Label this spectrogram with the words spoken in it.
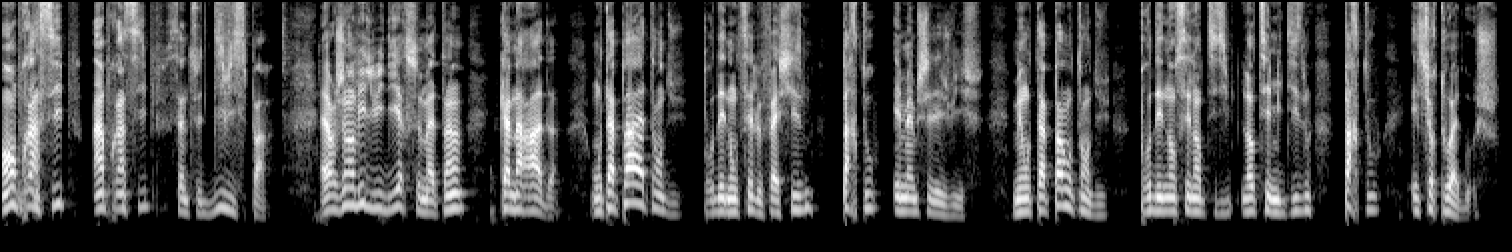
En principe, un principe, ça ne se divise pas. Alors j'ai envie de lui dire ce matin, camarade, on t'a pas attendu pour dénoncer le fascisme partout et même chez les juifs. Mais on t'a pas entendu pour dénoncer l'antisémitisme partout et surtout à gauche.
